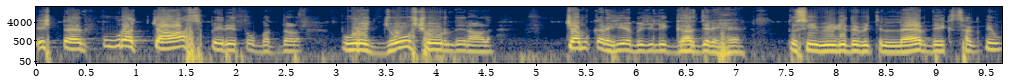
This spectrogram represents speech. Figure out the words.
ਇਸ ਟਾਈਮ ਪੂਰਾ ਚਾਰ ਸਪੇਰੇ ਤੋਂ ਬੱਦਲ ਪੂਰੇ ਜੋਰ ਸ਼ੋਰ ਦੇ ਨਾਲ ਚਮਕ ਰਹੀ ਹੈ, ਬਿਜਲੀ ਗਰਜ ਰਿਹਾ ਹੈ। ਤੁਸੀਂ ਵੀਡੀਓ ਦੇ ਵਿੱਚ ਲਾਈਵ ਦੇਖ ਸਕਦੇ ਹੋ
